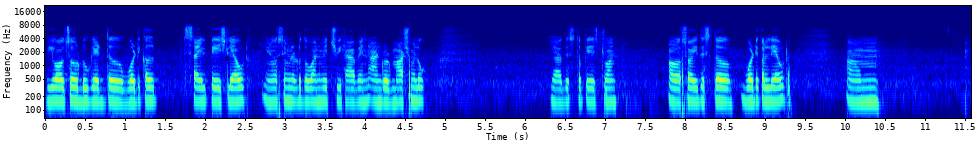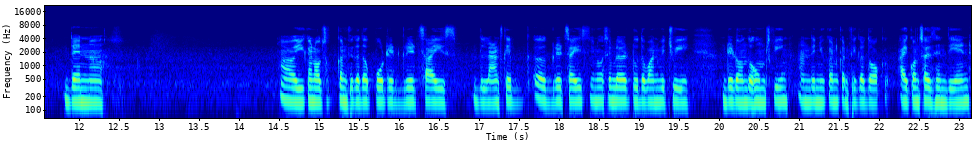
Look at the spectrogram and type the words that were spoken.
we also do get the vertical style page layout you know similar to the one which we have in android marshmallow. Yeah this is the paged one oh sorry this is the vertical layout. Um, then uh, you can also configure the portrait grid size the landscape uh, grid size you know similar to the one which we did on the home screen. And then you can configure the icon size in the end.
